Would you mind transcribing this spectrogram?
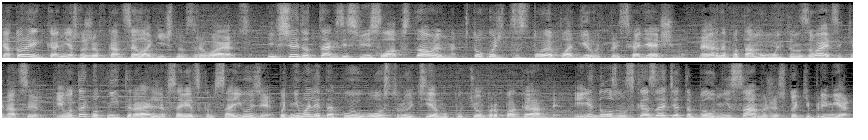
которые, конечно же, в конце логично взрываются. И все это так здесь весело обставлено, что хочется стоя аплодировать происходящему. Наверное, потому мульт и называется киноцирк. И вот так вот нейтрально в Советском Союзе поднимали такую острую тему путем пропаганды. И должен сказать, это был не самый жестокий пример,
